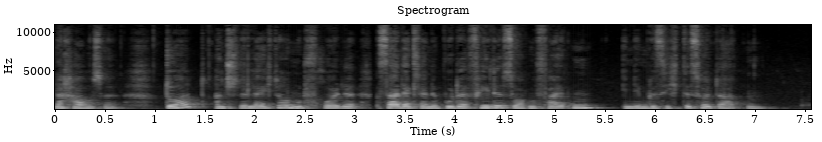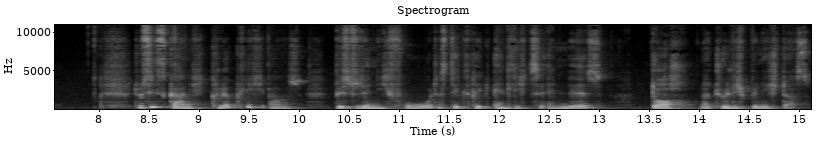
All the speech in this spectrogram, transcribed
nach Hause. Dort, anstatt Erleichterung und Freude, sah der kleine Buddha viele Sorgenfalten in dem Gesicht des Soldaten. Du siehst gar nicht glücklich aus. Bist du denn nicht froh, dass der Krieg endlich zu Ende ist? Doch, natürlich bin ich das.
